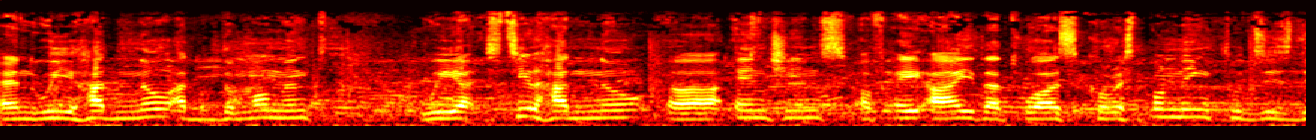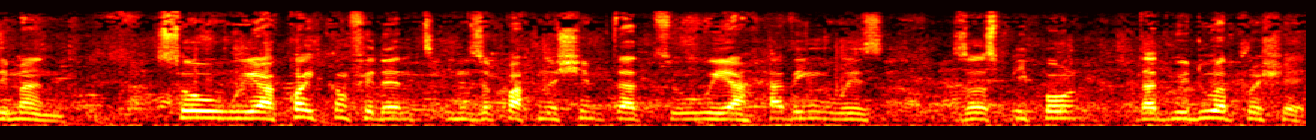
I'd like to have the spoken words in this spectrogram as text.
And we had no, at the moment, we still had no uh, engines of AI that was corresponding to this demand. So we are quite confident in the partnership that we are having with those people that we do appreciate.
